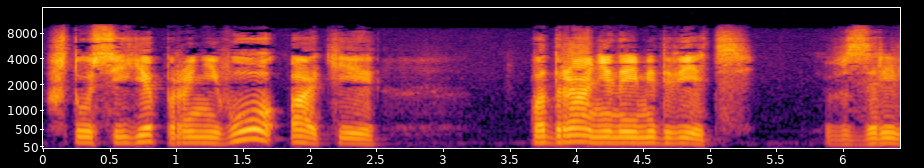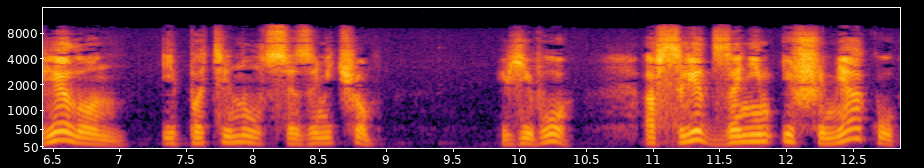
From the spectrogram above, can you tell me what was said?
что сие про него, Аки, подраненный медведь, взревел он и потянулся за мечом. Его, а вслед за ним и Шемяку,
